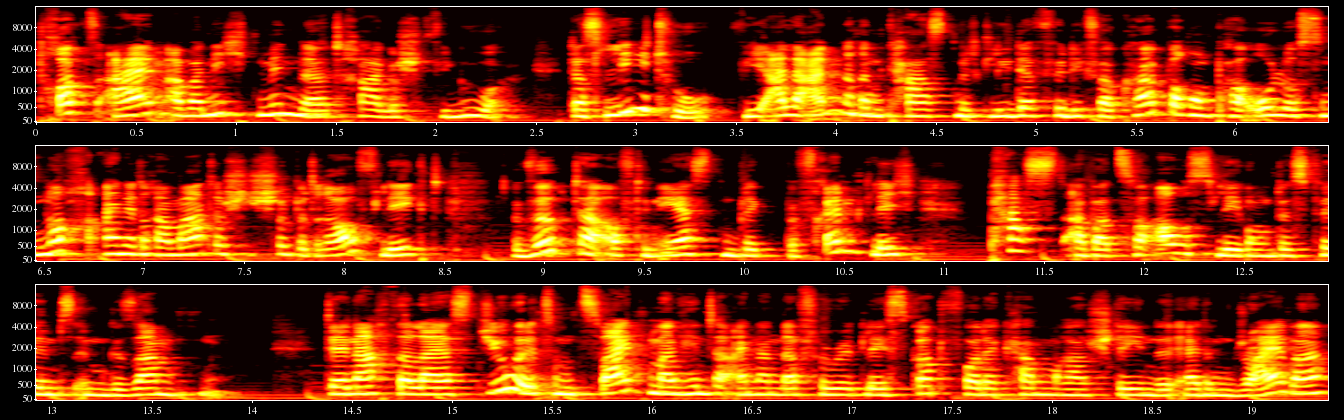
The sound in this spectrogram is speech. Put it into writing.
trotz allem aber nicht minder tragische Figur. Dass Lito, wie alle anderen Castmitglieder, für die Verkörperung Paolos noch eine dramatische Schippe drauflegt, wirkt er auf den ersten Blick befremdlich, passt aber zur Auslegung des Films im Gesamten. Der nach The Last Duel zum zweiten Mal hintereinander für Ridley Scott vor der Kamera stehende Adam Driver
